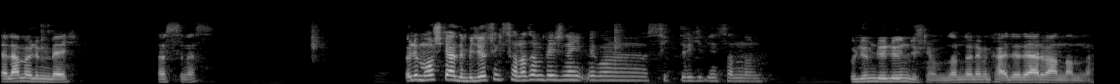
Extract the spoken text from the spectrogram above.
Selam Ölüm Bey. Nasılsınız? Ölüm hoş geldin. Biliyorsun ki sanatın peşine gitmek bana siktir git insanın önüne. Ölümlülüğünü düşünüyorum. Bunların önemi kayda değer ve anlamlı.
